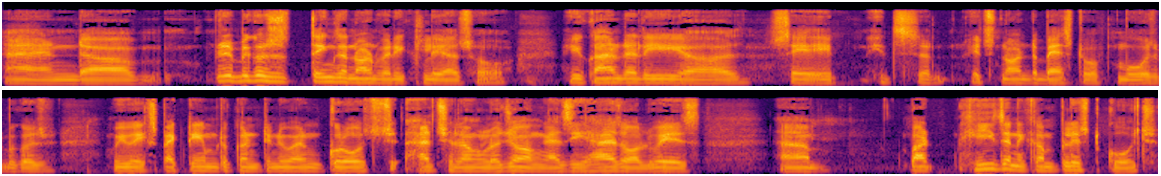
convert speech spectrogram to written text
and um, because things are not very clear, so you can't really uh, say it, it's uh, it's not the best of moves because we were expecting him to continue and grow at Shillong Lajong as he has always. Um, but he's an accomplished coach.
